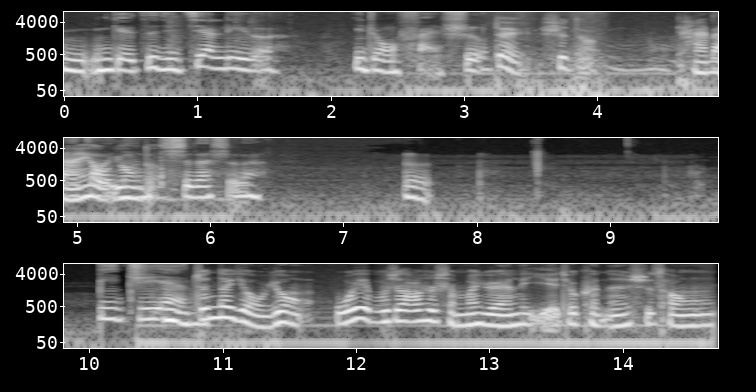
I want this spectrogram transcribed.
你你给自己建立了一种反射，对，是的，还蛮有用的，是的，是的，嗯。BGM 真的有用，我也不知道是什么原理，就可能是从，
